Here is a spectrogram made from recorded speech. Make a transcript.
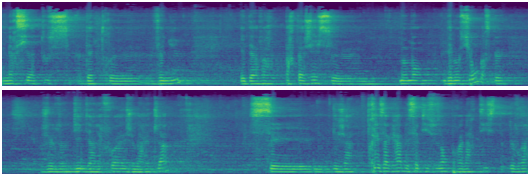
merci à tous d'être venus et d'avoir partagé ce moment d'émotion, parce que je le dis une dernière fois et je m'arrête là, c'est déjà très agréable et satisfaisant pour un artiste de voir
